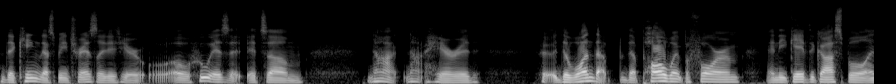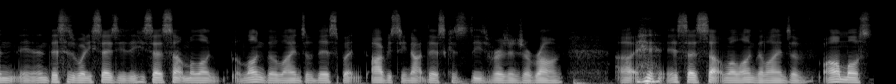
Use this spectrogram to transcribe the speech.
the king that's being translated here, oh, who is it? It's um, not not Herod, the one that that Paul went before him and he gave the gospel and and this is what he says. He, he says something along along the lines of this, but obviously not this because these versions are wrong. Uh, it says something along the lines of almost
